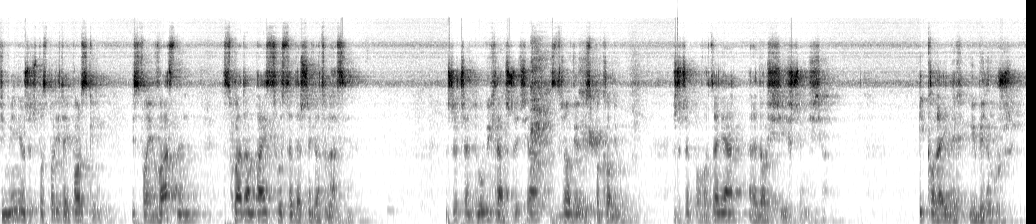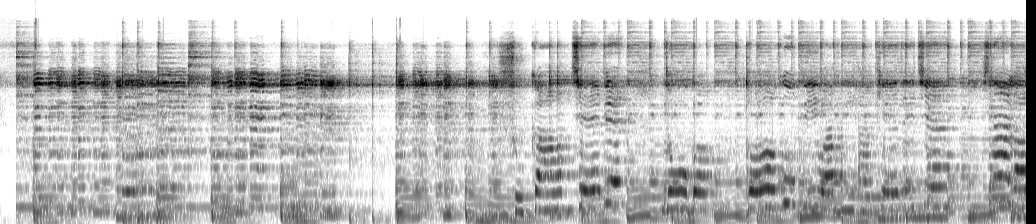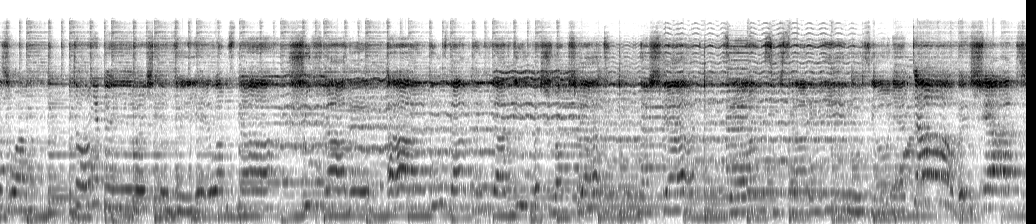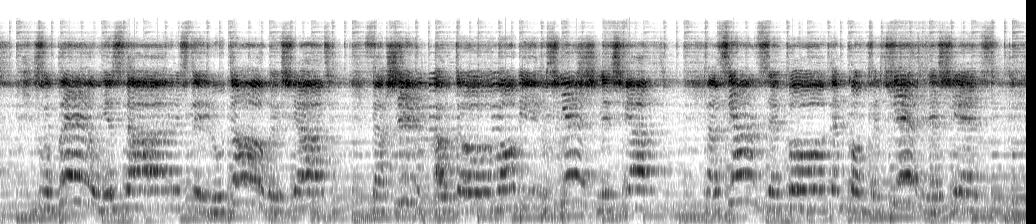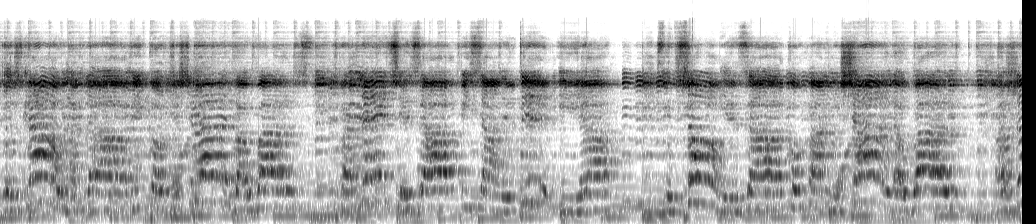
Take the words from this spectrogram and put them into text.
W imieniu Rzeczpospolitej Polskiej i swoim własnym składam Państwu serdeczne gratulacje. Życzę długich lat życia, zdrowiu i spokoju. Życzę powodzenia, radości i szczęścia. I kolejnych jubileuszy. Szukałam szuflady album dawnych lat i weszłam w świat, nasz świat seansów w starym iluzjonie. To był świat zupełnie stary stylu, to był świat. Starszy automobil, śmieszny świat Pasjanse, potem koncert, karnecie zapisany ty i ja. Znów sobie zakochani szalał bal Aż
